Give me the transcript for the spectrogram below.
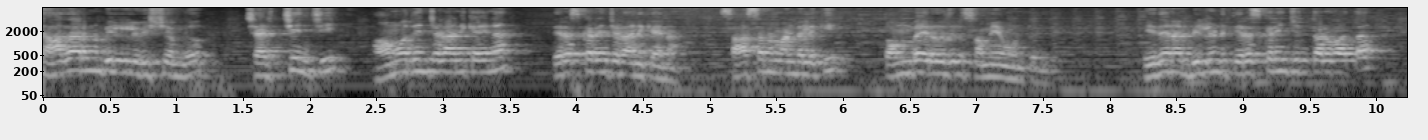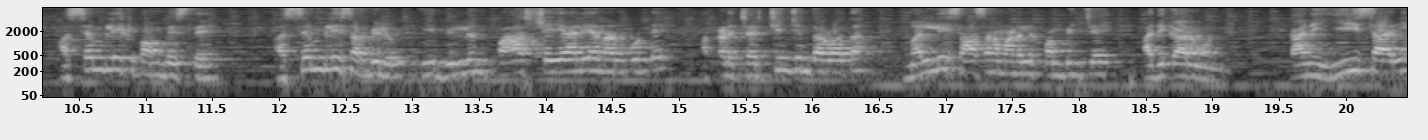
సాధారణ బిల్లుల విషయంలో చర్చించి ఆమోదించడానికైనా తిరస్కరించడానికైనా శాసన మండలికి తొంభై రోజుల సమయం ఉంటుంది. ఏదైనా బిల్లును తిరస్కరించిన తర్వాత అసెంబ్లీకి పంపిస్తే అసెంబ్లీ సభ్యులు ఈ బిల్లును పాస్ చేయాలి అని అనుకుంటే అక్కడ చర్చించిన తర్వాత మళ్ళీ శాసన మండలికి పంపించే అధికారం ఉంది. కానీ ఈసారి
